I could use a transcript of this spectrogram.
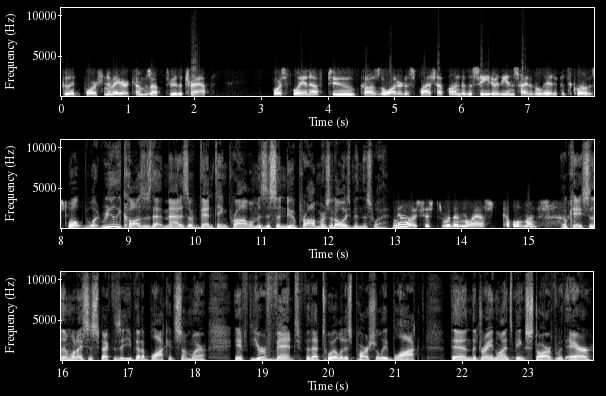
good portion of air comes up through the trap, forcefully enough to cause the water to splash up onto the seat or the inside of the lid if it's closed. Well, what really causes that, Matt, is a venting problem. Is this a new problem or has it always been this way? No, it's just within the last couple of months. Okay, so then what I suspect is that you've got a blockage somewhere. If your vent for that toilet is partially blocked, then the drain line's being starved with air.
